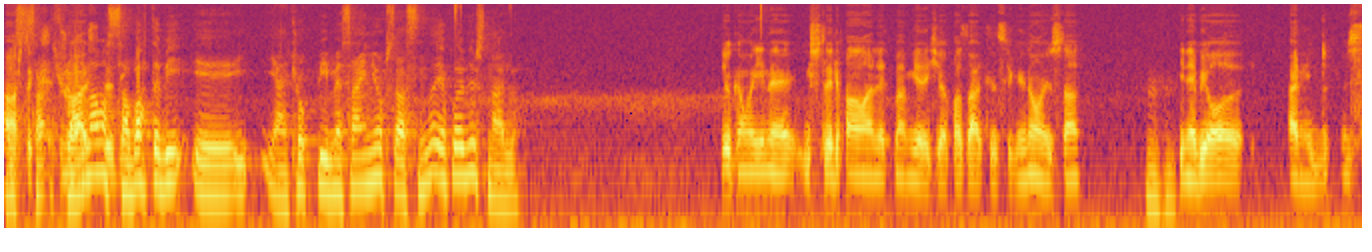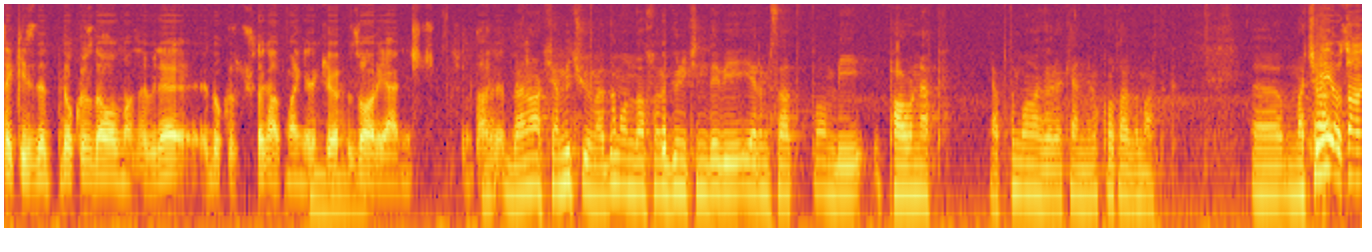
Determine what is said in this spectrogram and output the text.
Artık Sa- şu anda ama üniversite- sabah da bir e, yani çok bir mesain yoksa aslında yapabilirsin hala. Yok ama yine işleri falan halletmem gerekiyor pazartesi günü o yüzden Hı hı. yine bir o hani 8'de 9'da olmasa bile 9.30'da kalkman gerekiyor. Hmm. Zor yani. Etmek. Ben o akşam hiç uyumadım. Ondan sonra gün içinde bir yarım saat falan bir power nap yaptım. Ona göre kendimi kotardım artık. Ee, maça İyi o zaman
